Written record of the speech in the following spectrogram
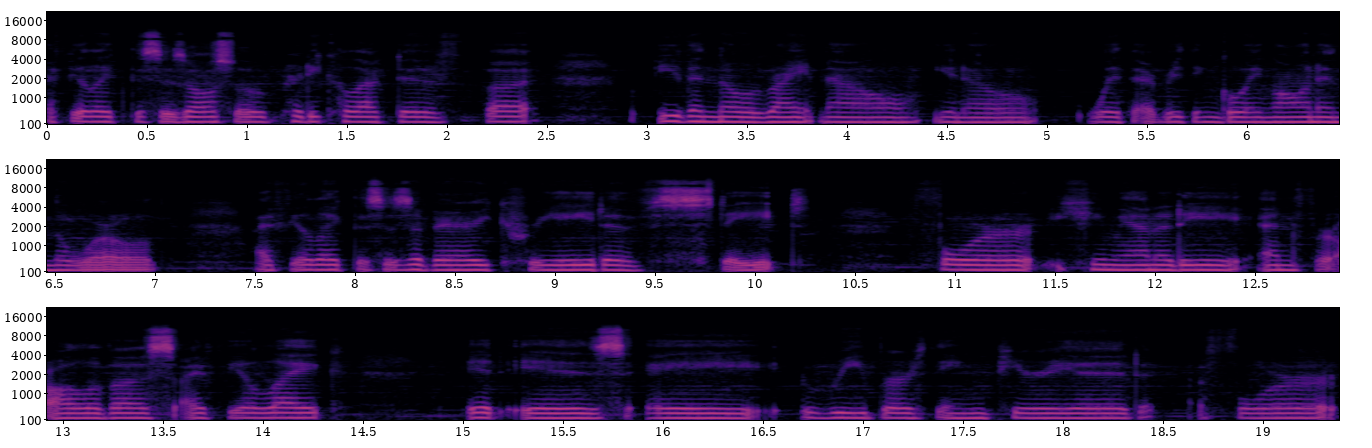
i feel like this is also pretty collective but even though right now you know with everything going on in the world i feel like this is a very creative state for humanity and for all of us. I feel like it is a rebirthing period for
